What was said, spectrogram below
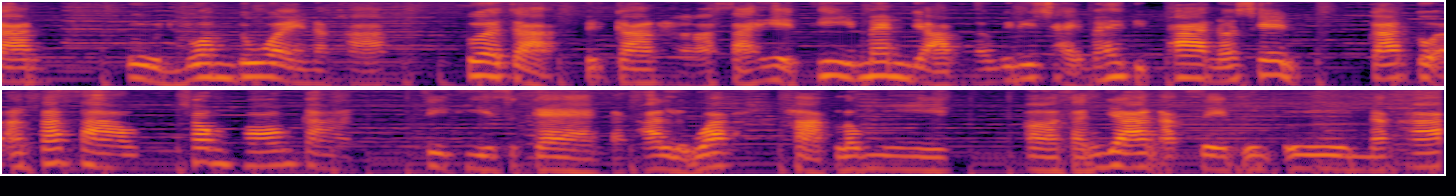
การอื่นร่วมด้วยนะคะ เพื่อจะเป็นการหาสาเหตุที่แม่นยำและวินิจฉัยไม่ให้ผิดพลาดเนาะเช่น การตรวจอัลตราซาวด์ช่องท้องการ CT สแกนนะคะ หรือว่าหากเรามีสัญญาณอักเสบอื่นๆนะคะ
